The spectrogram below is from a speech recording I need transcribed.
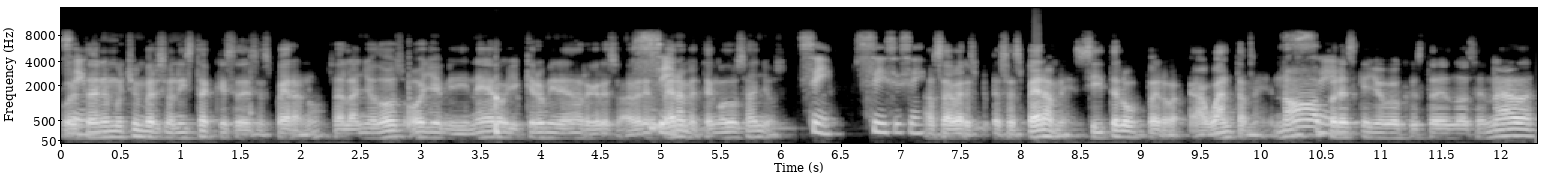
Porque sí. mucho inversionista que se desespera, ¿no? O sea, el año dos, oye, mi dinero, oye, quiero mi dinero de regreso. A ver, espérame, tengo dos años. Sí, sí, sí, sí. O sea, a ver, espérame, sí te lo, pero aguántame. No, pero es que yo veo que ustedes no hacen nada.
